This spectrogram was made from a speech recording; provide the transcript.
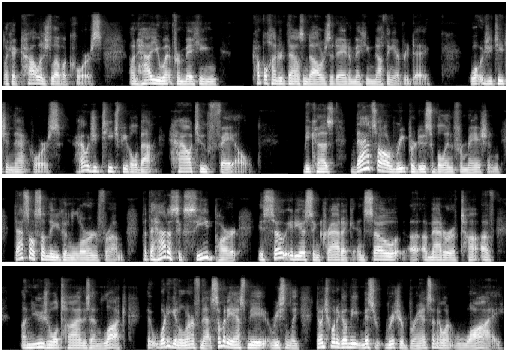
like a college level course on how you went from making a couple hundred thousand dollars a day to making nothing every day what would you teach in that course? How would you teach people about how to fail because that's all reproducible information. That's all something you can learn from. But the how to succeed part is so idiosyncratic and so a, a matter of, of unusual times and luck that what are you going to learn from that? Somebody asked me recently don't you want to go meet miss richard branson? I went why?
